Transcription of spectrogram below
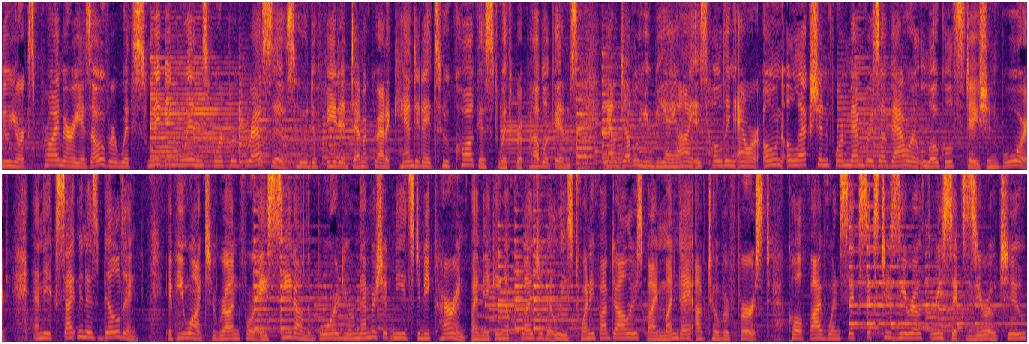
New York's primary is over with sweeping wins for progressives who defeated Democratic candidates who caucused with Republicans. Now, WBAI is holding our own election for members of our local station board, and the excitement is building. If you want to run for a seat on the board, your membership needs to be current by making a pledge of at least $25 by Monday, October 1st. Call 516 620 3602,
